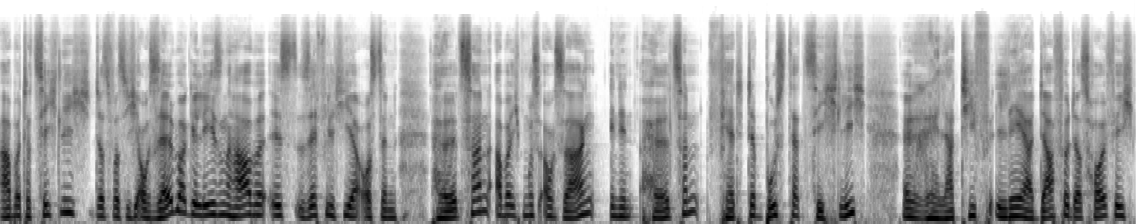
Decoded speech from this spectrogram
Aber tatsächlich, das, was ich auch selber gelesen habe, ist sehr viel hier aus den Hölzern. Aber ich muss auch sagen, in den Hölzern fährt der Bus tatsächlich relativ leer. Dafür, dass häufig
